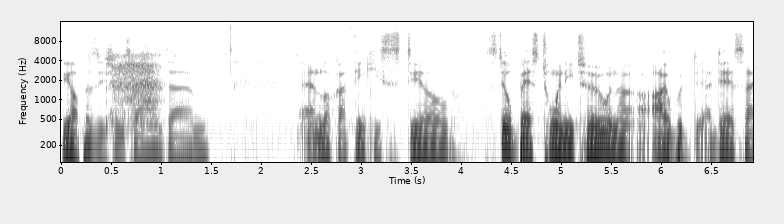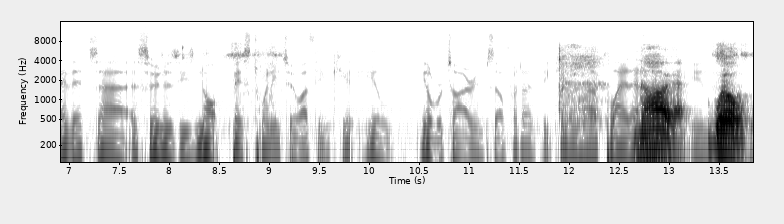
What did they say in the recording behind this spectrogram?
the opposition's hand. Um, and look, I think he's still still best 22, and I, I would I dare say that uh, as soon as he's not best 22, I think he, he'll he'll retire himself. I don't think he'll uh, play it out. No, well,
